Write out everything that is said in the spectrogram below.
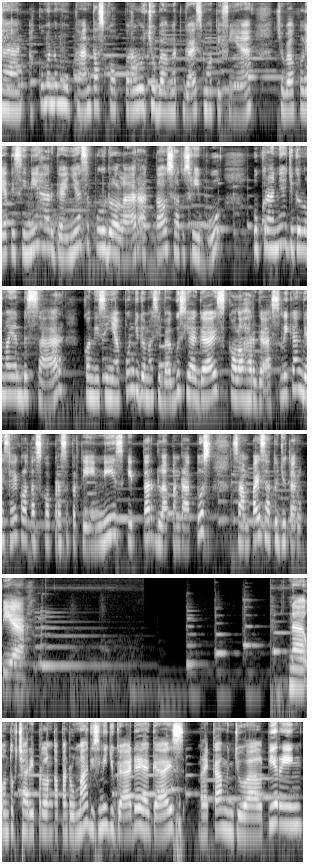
Nah, aku menemukan tas koper lucu banget guys motifnya. Coba aku lihat di sini harganya 10 dolar atau 100 ribu. Ukurannya juga lumayan besar, kondisinya pun juga masih bagus ya guys. Kalau harga asli kan biasanya kalau tas koper seperti ini sekitar 800 sampai 1 juta rupiah. Nah, untuk cari perlengkapan rumah di sini juga ada ya guys. Mereka menjual piring,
